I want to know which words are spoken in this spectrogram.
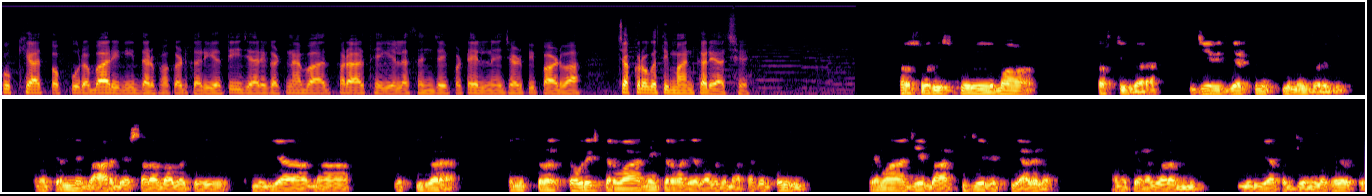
કુખ્યાત પપ્પુ રબારીની ધરપકડ કરી હતી, જ્યારે ઘટના બાદ ફરાર થઈ ગયેલા સંજય પટેલને ઝડપી પાડવા ચક્રો ગતિમાન કર્યા છે. સરસ્વતી સ્કૂલમાં ટ્રસ્ટી દ્વારા જે વિદ્યાર્થીનું ફી નહીં ભરેલું અને તેમને બહાર બેસાડવા બાબતે મીડિયાના વ્યક્તિ દ્વારા તેની કવરેજ કરવા, નહીં કરવા જેવા બાબતે માથાકૂટ થઈ તેમાં જે બહારથી જે વ્યક્તિ આવેલો અને તેના દ્વારા મીડિયા પર જે હુમલો થયો હતો,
